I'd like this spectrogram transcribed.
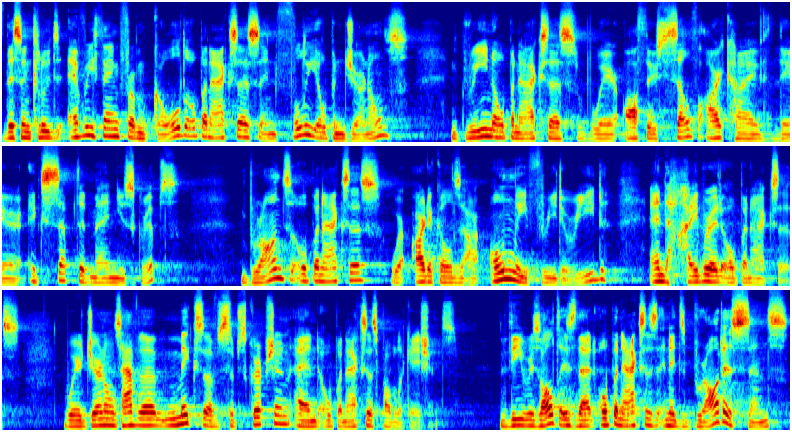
This includes everything from gold open access in fully open journals, green open access where authors self-archive their accepted manuscripts, bronze open access where articles are only free to read, and hybrid open access where journals have a mix of subscription and open access publications. The result is that open access in its broadest sense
